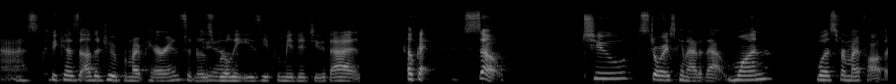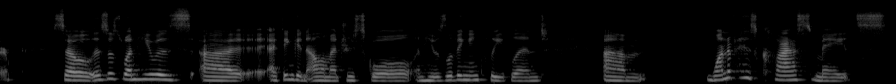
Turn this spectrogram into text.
ask because the other two were for my parents, and it was Yeah. really easy for me to do that. Okay, so two stories came out of that. One was from my father. So this is when he was, uh, I think, in elementary school, and he was living in Cleveland. Um, one of his classmates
